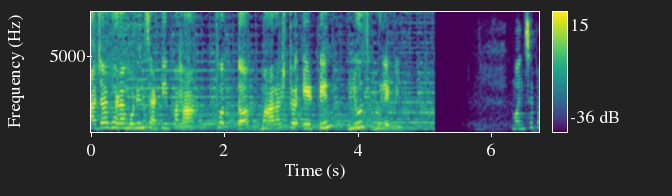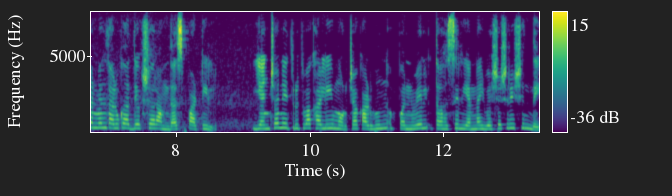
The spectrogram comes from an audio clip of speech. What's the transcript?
ताज्या घडामोडींसाठी पहा फक्त Maharashtra eighteen news bulletin. MNS Panvel taluka अध्यक्ष रामदास पाटील यांच्या नेतृत्वाखाली मोर्चा काढून पनवेल तहसील यांना यशश्री शिंदे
